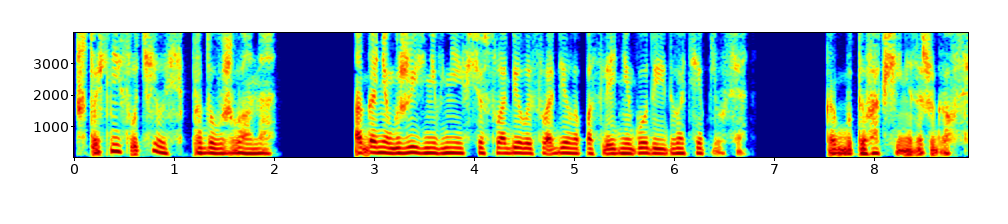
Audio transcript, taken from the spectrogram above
«Что с ней случилось?» — продолжила она. Огонек жизни в ней все слабел и слабел, а последние годы едва теплился. Как будто вообще не зажигался.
